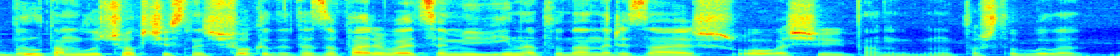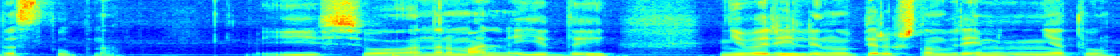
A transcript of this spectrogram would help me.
Был там лучок, чесночок, вот это запаривается мивина, туда нарезаешь овощи, там, ну, то, что было доступно. И все. А нормальной еды не варили, ну, во-первых, что там времени нету.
